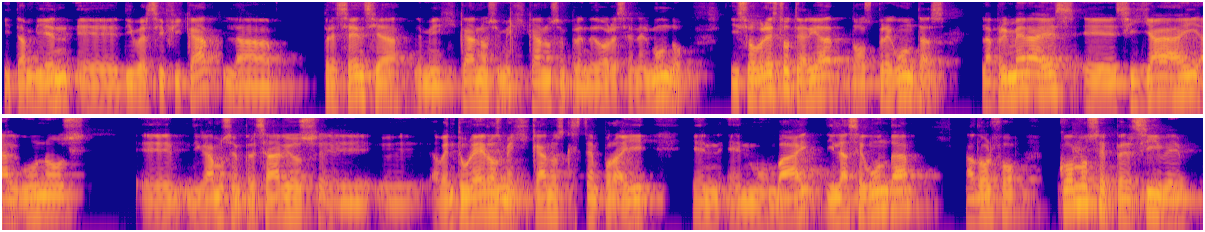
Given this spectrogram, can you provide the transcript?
y también eh, diversificar la presencia de mexicanos y mexicanos emprendedores en el mundo. Y sobre esto te haría dos preguntas. La primera es eh, si ya hay algunos, eh, digamos, empresarios, aventureros mexicanos que estén por ahí en, en Mumbai. Y la segunda, Adolfo, ¿cómo se percibe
